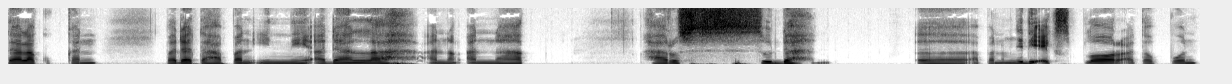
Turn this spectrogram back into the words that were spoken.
lakukan pada tahapan ini adalah anak-anak harus sudah eh, apa namanya dieksplor ataupun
